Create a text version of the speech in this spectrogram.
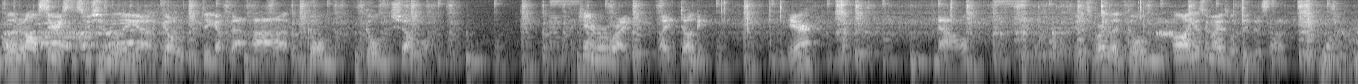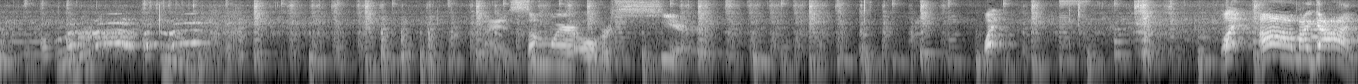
But in all seriousness, we should really uh, go dig up that uh, golden golden shovel. Can't remember where I, I dug it. Here? No. It was where the golden... Oh, I guess we might as well dig this up. Alright, it's somewhere over here. What? What? Oh my god!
